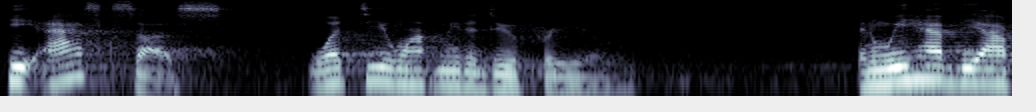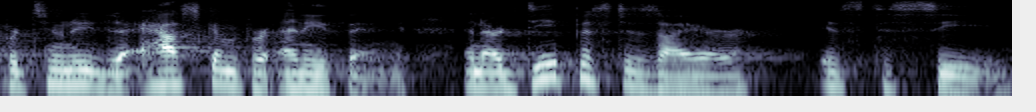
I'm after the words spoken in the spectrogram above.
He asks us, What do you want me to do for you? And we have the opportunity to ask Him for anything. And our deepest desire is to see,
